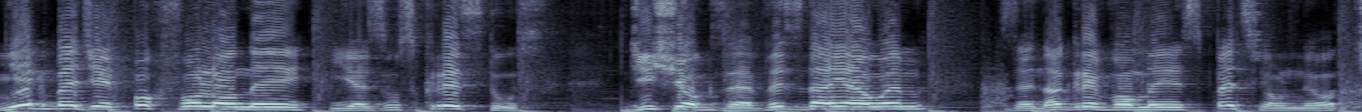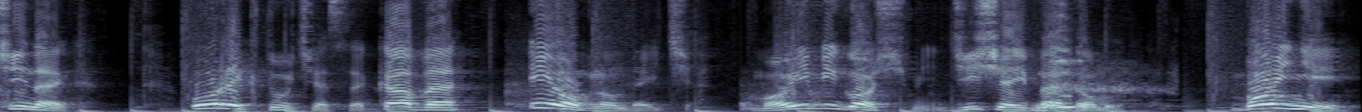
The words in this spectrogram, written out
Niech będzie pochwalony Jezus Chrystus. Dziś ogze wyzdajałem, że nagrywamy specjalny odcinek. Uryktujcie se kawę i oglądajcie. Moimi gośćmi dzisiaj będą Bojni,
